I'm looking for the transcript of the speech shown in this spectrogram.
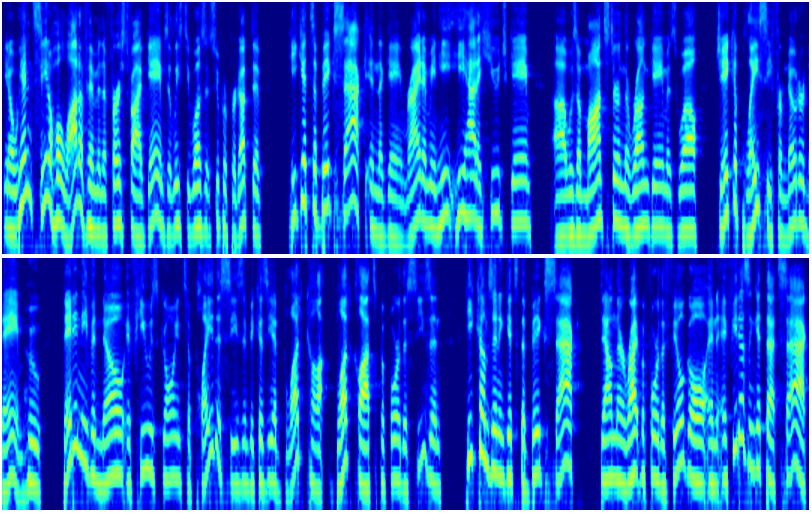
you know, we hadn't seen a whole lot of him in the first five games. At least he wasn't super productive. He gets a big sack in the game, right? I mean, he he had a huge game. Uh, was a monster in the run game as well. Jacob Lacey from Notre Dame, who they didn't even know if he was going to play this season because he had blood clot, blood clots before the season. He comes in and gets the big sack down there right before the field goal, and if he doesn't get that sack,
